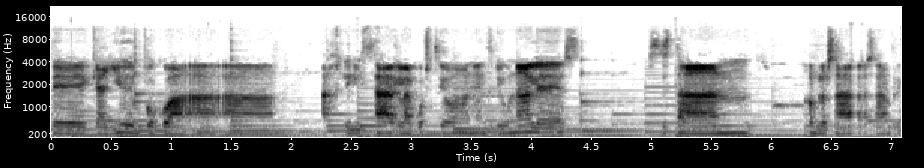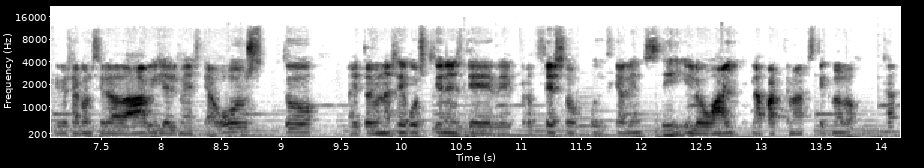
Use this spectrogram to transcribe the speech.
de, que ayude un poco a, a, a agilizar la cuestión en tribunales. Se están, por ejemplo, se ha, se ha, se ha considerado hábil el mes de agosto hay toda una serie de cuestiones de, de, proceso judicial en sí y luego hay la parte más tecnológica,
